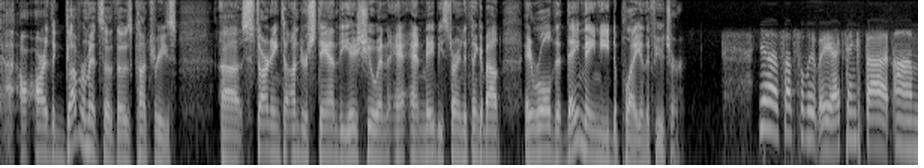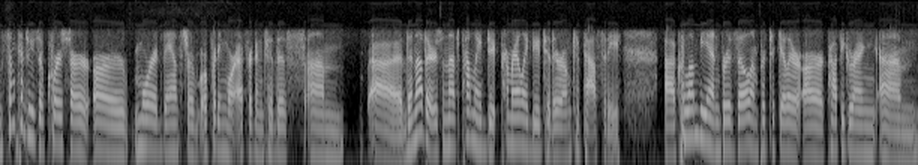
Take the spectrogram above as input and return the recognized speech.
are, are the governments of those countries? Uh, starting to understand the issue and and maybe starting to think about a role that they may need to play in the future. Yes, absolutely. I think that um, some countries, of course, are, are more advanced or, or putting more effort into this um, uh, than others, and that's due, primarily due to their own capacity. Uh, Colombia and Brazil, in particular, are coffee growing um,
